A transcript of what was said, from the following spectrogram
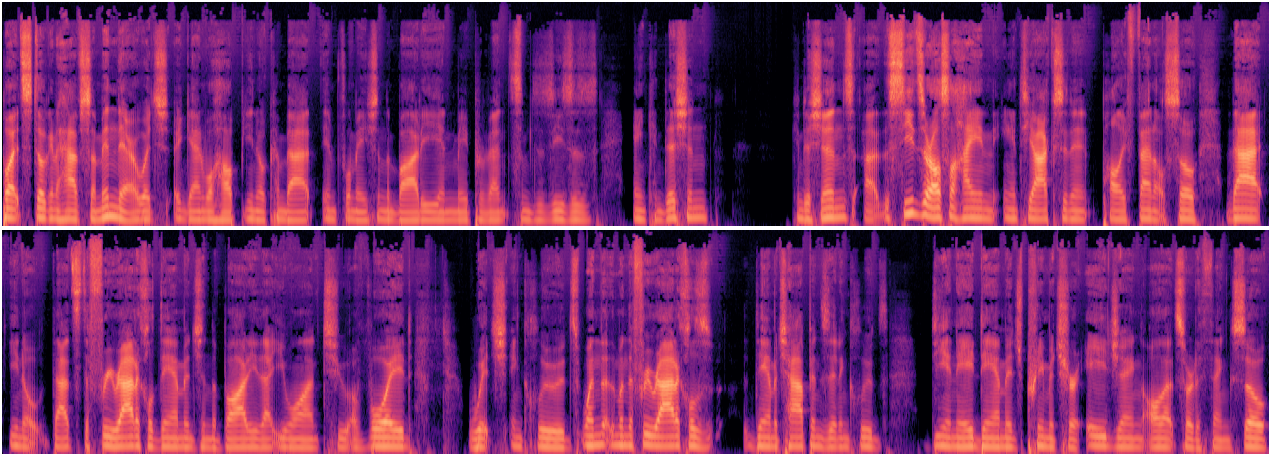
but still going to have some in there, which again will help, you know, combat inflammation in the body and may prevent some diseases and condition conditions. Uh, the seeds are also high in antioxidant polyphenols, so that you know that's the free radical damage in the body that you want to avoid which includes when the, when the free radicals damage happens, it includes DNA damage, premature aging, all that sort of thing. So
